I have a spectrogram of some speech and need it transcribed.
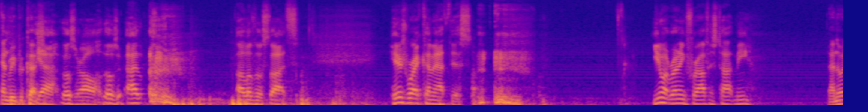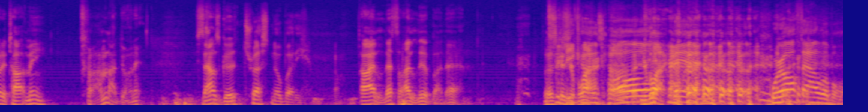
and repercussion. Yeah, those are all those. I I love those thoughts. Here's where I come at this. you know what running for office taught me? I know what it taught me. I'm not doing it. Sounds good. Trust nobody. Oh, I, that's I live by that. That's because you're black. All men, we're all fallible.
